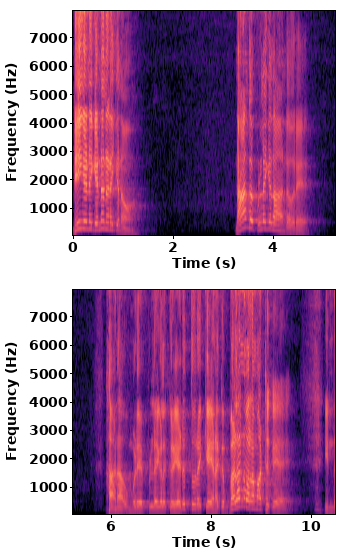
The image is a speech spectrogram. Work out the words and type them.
நீங்க இன்னைக்கு என்ன நினைக்கணும்? நாங்க பிள்ளைங்க தான் ஆண்டவரே. ஆனா உம்முடைய பிள்ளைகளுக்கு எடுத்துரைக்க எனக்கு பலன் வர மாட்டுக்கு இந்த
